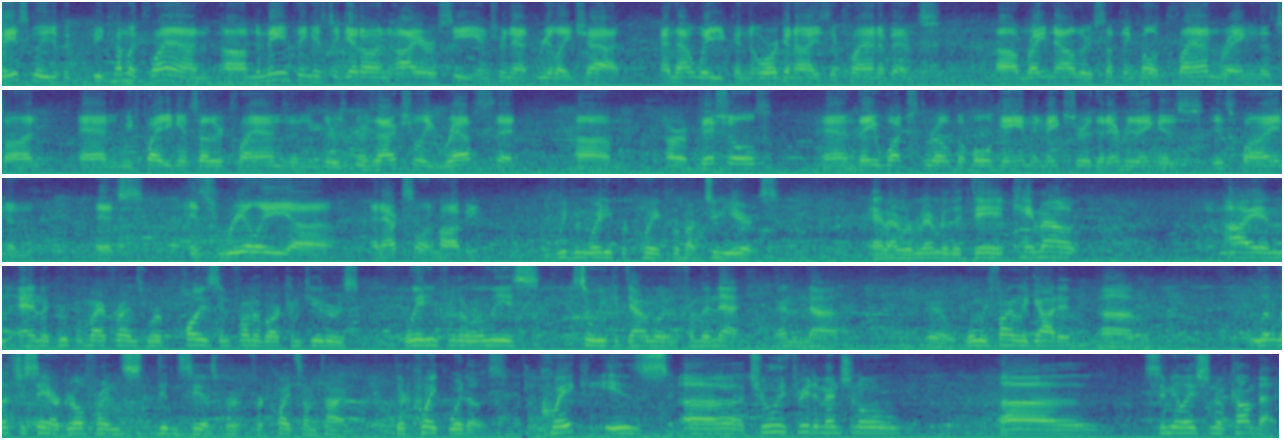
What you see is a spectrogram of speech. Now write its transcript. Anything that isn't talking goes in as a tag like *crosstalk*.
Basically to be- become a clan, um, the main thing is to get on IRC, Internet Relay Chat, and that way you can organize the clan events. Um, right now there's something called Clan Ring that's on, and we fight against other clans, and there's, there's actually refs that um, are officials, and they watch throughout the whole game and make sure that everything is, is fine, and it's, it's really uh, an excellent hobby. We've been waiting for Quake for about two years. And I remember the day it came out, I and, and a group of my friends were poised in front of our computers waiting for the release so we could download it from the net. And uh, you know, when we finally got it, um, let, us just say our girlfriends didn't see us for, for quite some time. They're Quake widows. Quake is a truly three-dimensional uh, simulation of combat.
